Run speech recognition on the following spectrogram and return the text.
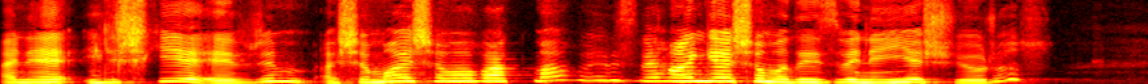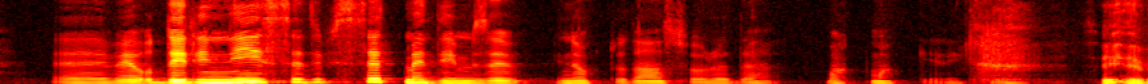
hani ilişkiye evrim aşama aşama bakmak ve biz ve hangi aşamadayız ve neyi yaşıyoruz ee, ve o derinliği hissedip hissetmediğimize bir noktadan sonra da bakmak gerekiyor. Şey,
